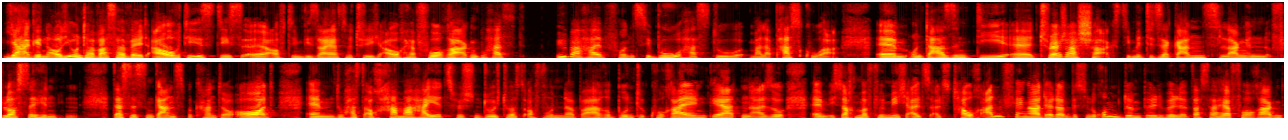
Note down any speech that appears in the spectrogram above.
Ja, genau, die Unterwasserwelt auch, die ist dies äh, auf den Visayas natürlich auch hervorragend. Du hast überhalb von Cebu hast du Malapascua. Ähm, und da sind die äh, Treasure Sharks, die mit dieser ganz langen Flosse hinten. Das ist ein ganz bekannter Ort. Ähm, du hast auch Hammerhaie zwischendurch. Du hast auch wunderbare bunte Korallengärten. Also ähm, ich sag mal für mich als als Tauchanfänger, der da ein bisschen rumdümpeln will, im Wasser hervorragend,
